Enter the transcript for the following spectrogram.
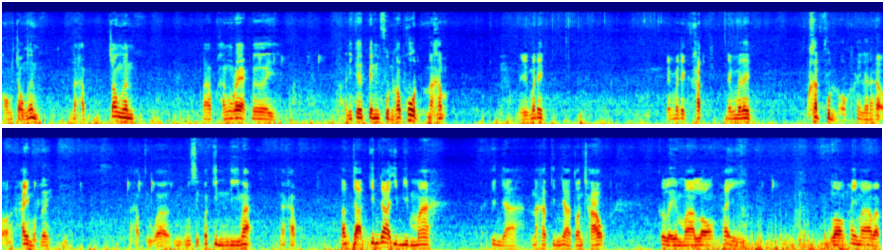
ของเจ้าเงินนะครับ เจ้าเงินนะครับครั้งแรกเลย อันนี้ก็เป็นฝุ่นข้าวโพดนะครับยังไม่ได้ ยังไม่ได้คัดยังไม่ได้คัดฝุ่นออกให้เลยนะครับให้หมดเลยนะครับ ถือว่ารู้สึกว่ากินดีมากนะครับ หลังจากกินหญ้าอิ่มๆมา กินยานะครับ กินยาตอนเช้า ก็เลยมาลองให้ ลองให้มาแบบ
